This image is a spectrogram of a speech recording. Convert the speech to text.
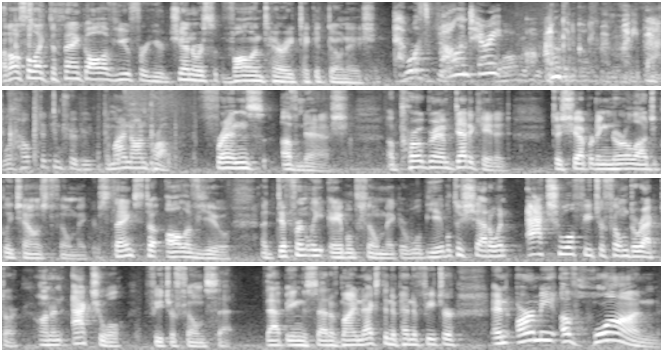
I'd also like to thank all of you for your generous voluntary ticket donation. that was voluntary? Oh, I'm gonna go get my money back. will help to contribute to my nonprofit, Friends of Nash, a program dedicated to shepherding neurologically challenged filmmakers. Thanks to all of you, a differently abled filmmaker will be able to shadow an actual feature film director on an actual feature film set. That being the set of my next independent feature, An Army of Juan,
